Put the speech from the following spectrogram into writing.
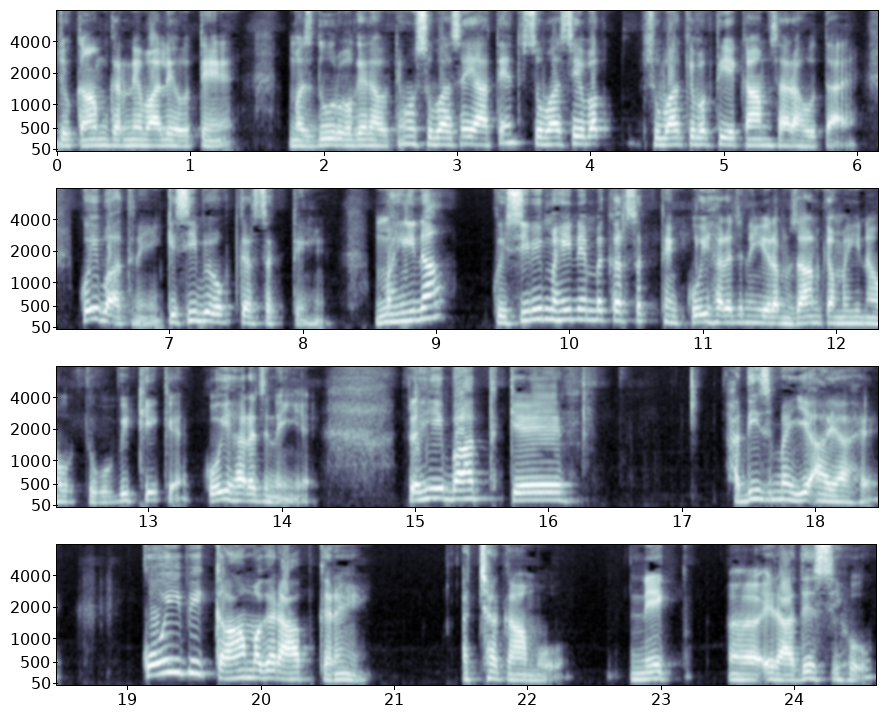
जो काम करने वाले होते हैं, मजदूर वगैरह होते हैं, वो सुबह से ही आते हैं तो सुबह से वक्त, सुबह के वक्त ये काम सारा होता है। कोई बात नहीं है, किसी भी वक्त कर सकते हैं। महीना, किसी भी महीने में कर सकते हैं, कोई हरज नहीं है। रमज़ान का महीना हो तो वो भी ठीक है, कोई हरज नहीं है। रही बात के, हदीस में ये आया है कोई भी काम अगर आप करें अच्छा काम हो, नेक इरादे से हो,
